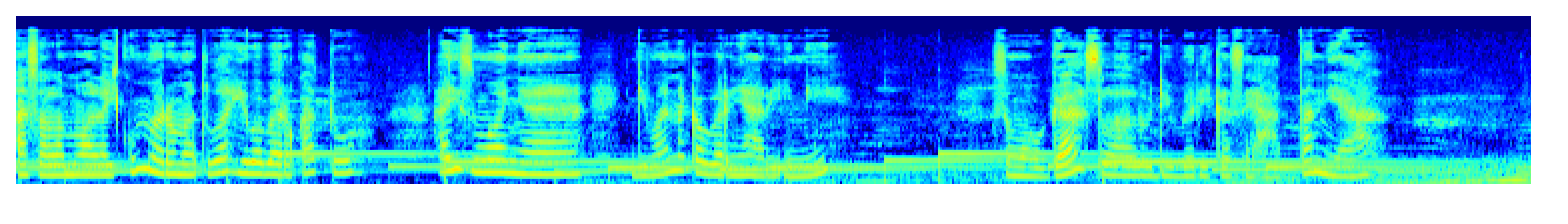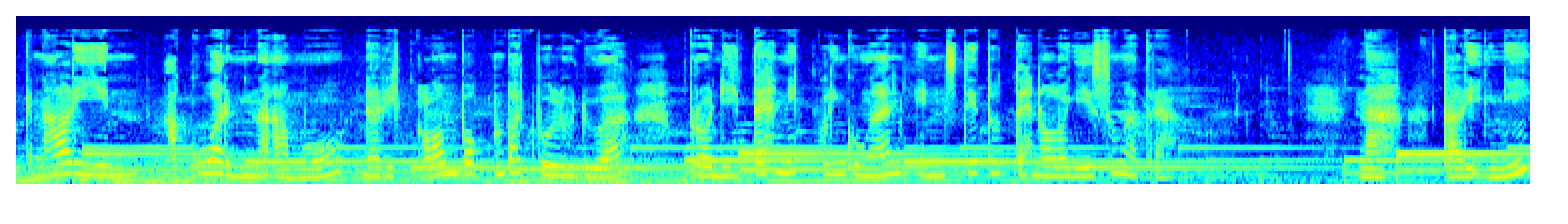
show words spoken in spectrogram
Assalamualaikum warahmatullahi wabarakatuh. Hai semuanya, gimana kabarnya hari ini? Semoga selalu diberi kesehatan ya. Kenalin, aku Wardina Amo dari kelompok 42 Prodi Teknik Lingkungan Institut Teknologi Sumatera. Nah, kali ini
